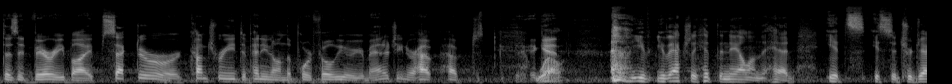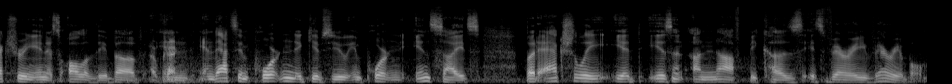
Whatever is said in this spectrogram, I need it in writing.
does it vary by sector or country, depending on the portfolio you're managing, or how, how just, again? Well, You've, you've, actually hit the nail on the head. It's, it's a trajectory and it's all of the above. Okay. And, and that's important. It gives you important insights, but actually it isn't enough because it's very variable.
